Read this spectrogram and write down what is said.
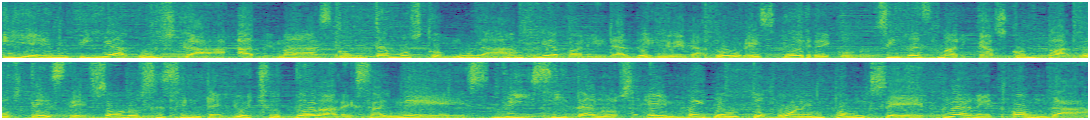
y Envy Agusta. Además, contamos con una amplia variedad de generadores de reconocidas marcas con pagos desde solo 68 dólares al mes. Visítanos en Bella Automol en Ponce. Planet Honda,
